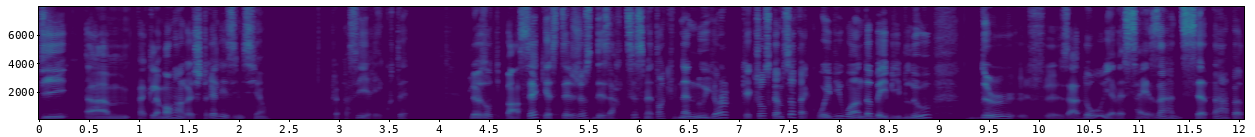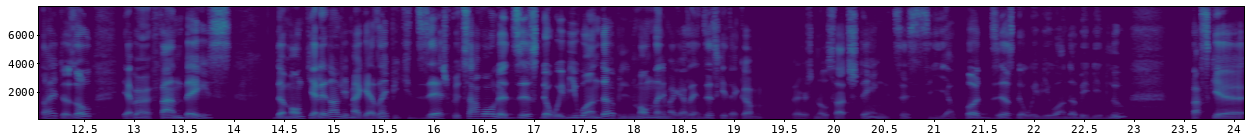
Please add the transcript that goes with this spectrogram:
Puis, euh, fait que le monde enregistrait les émissions. Puis après ça, ils réécoutaient. Puis les autres, ils pensaient que c'était juste des artistes, mettons, qui venaient de New York, quelque chose comme ça. Fait que Wavy Wanda, Baby Blue, deux euh, ados, il y avait 16 ans, 17 ans peut-être, eux autres, il y avait un fan base de monde qui allait dans les magasins puis qui disait Je peux-tu avoir le disque de Wavy Wanda? Puis le monde dans les magasins de disques était comme There's no such thing. Tu sais, s'il n'y a pas de disque de Wavy Wanda, Baby Blue, parce que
